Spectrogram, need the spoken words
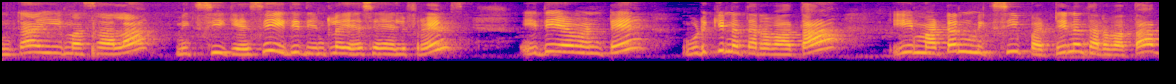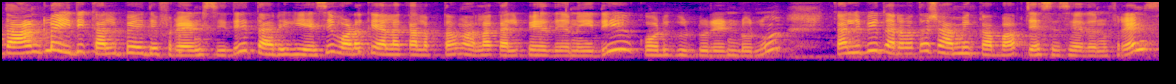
ఇంకా ఈ మసాలా మిక్సీకి వేసి ఇది దీంట్లో వేసేయాలి ఫ్రెండ్స్. ఇది ఏమంటే ఉడికిన తర్వాత ఈ మటన్ మిక్సీ పట్టిన తర్వాత దాంట్లో ఇది కలిపేది ఫ్రెండ్స్ ఇది తరిగేసి వడకు ఎలా కలుపుతాం అలా కలిపేదేను ఇది కోడిగుడ్డు రెండును. కలిపి తర్వాత షామీ కబాబ్ చేసేసేదాను ఫ్రెండ్స్.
